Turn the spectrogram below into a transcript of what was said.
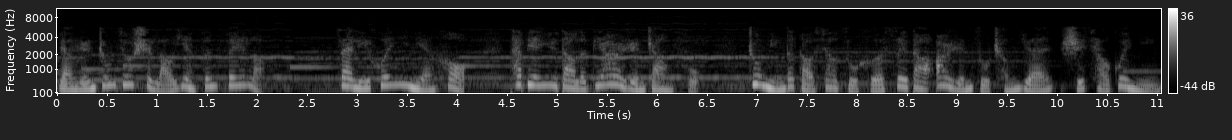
两人终究是劳燕分飞了。在离婚一年后，她便遇到了第二任丈夫，著名的搞笑组合隧道二人组成员石桥贵明。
